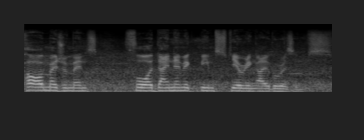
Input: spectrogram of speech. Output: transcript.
power measurements for dynamic beam steering algorithms.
